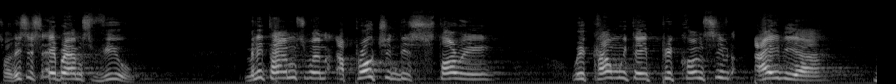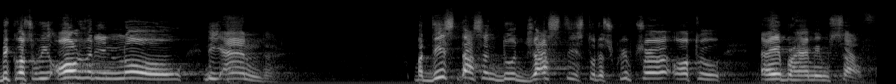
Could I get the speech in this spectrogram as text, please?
So, this is Abraham's view. Many times, when approaching this story, we come with a preconceived idea because we already know the end. But this doesn't do justice to the scripture or to Abraham himself.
